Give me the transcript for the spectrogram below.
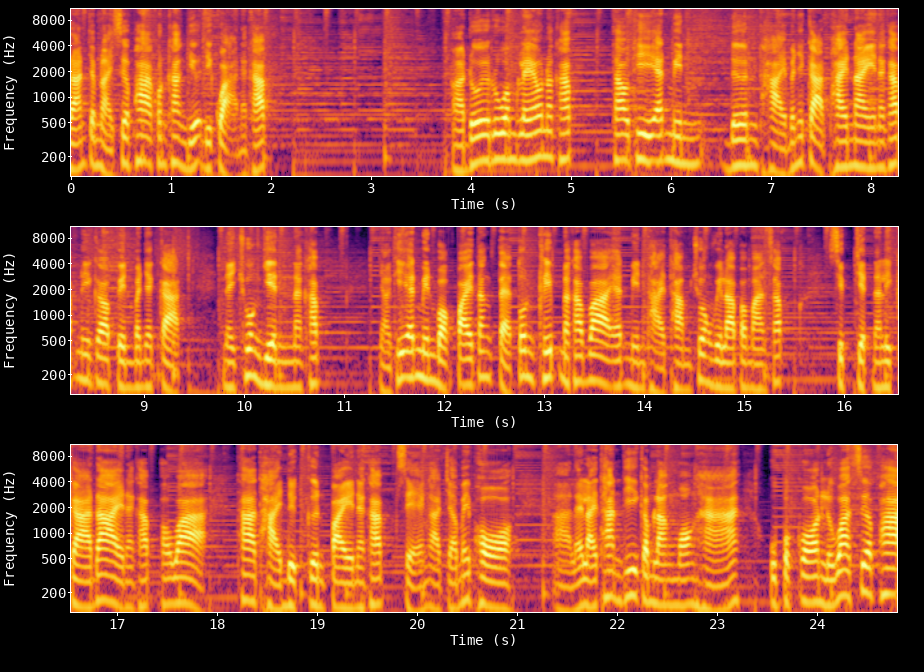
ร้านจำหน่ายเสื้อผ้าค่อนข้างเยอะดีกว่านะครับโดยรวมแล้วนะครับ เท่าที่แอดมินเดินถ่ายบรรยากาศภายในนะครับ นี่ก็เป็นบรรยากาศในช่วงเย็นนะครับ อย่างที่แอดมินบอกไปตั้งแต่ต้นคลิปนะครับว่าแอดมินถ่ายทำช่วงเวลาประมาณสัก 17 นาฬิกาได้นะครับ เพราะว่าถ้าถ่ายดึกเกินไปนะครับ แสงอาจจะไม่พออหลาย ๆ ท่านที่กำลังมองหา อุปกรณ์หรือว่าเสื้อผ้า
